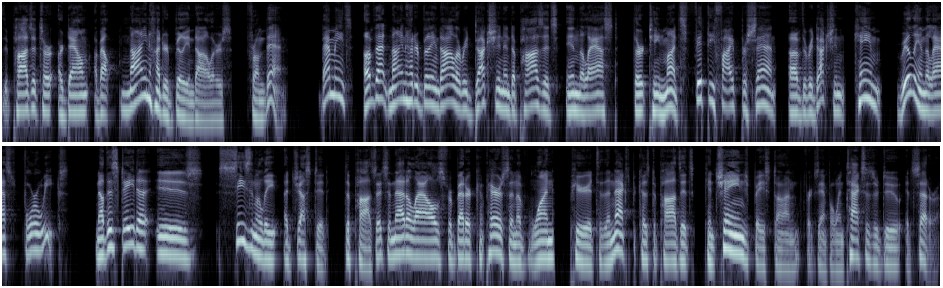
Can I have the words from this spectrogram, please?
deposits are, are down about $900 billion from then. That means of that $900 billion reduction in deposits in the last 13 months, 55% of the reduction came really in the last four weeks. Now, this data is seasonally adjusted deposits, and that allows for better comparison of one period to the next because deposits can change based on, for example, when taxes are due, etc.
